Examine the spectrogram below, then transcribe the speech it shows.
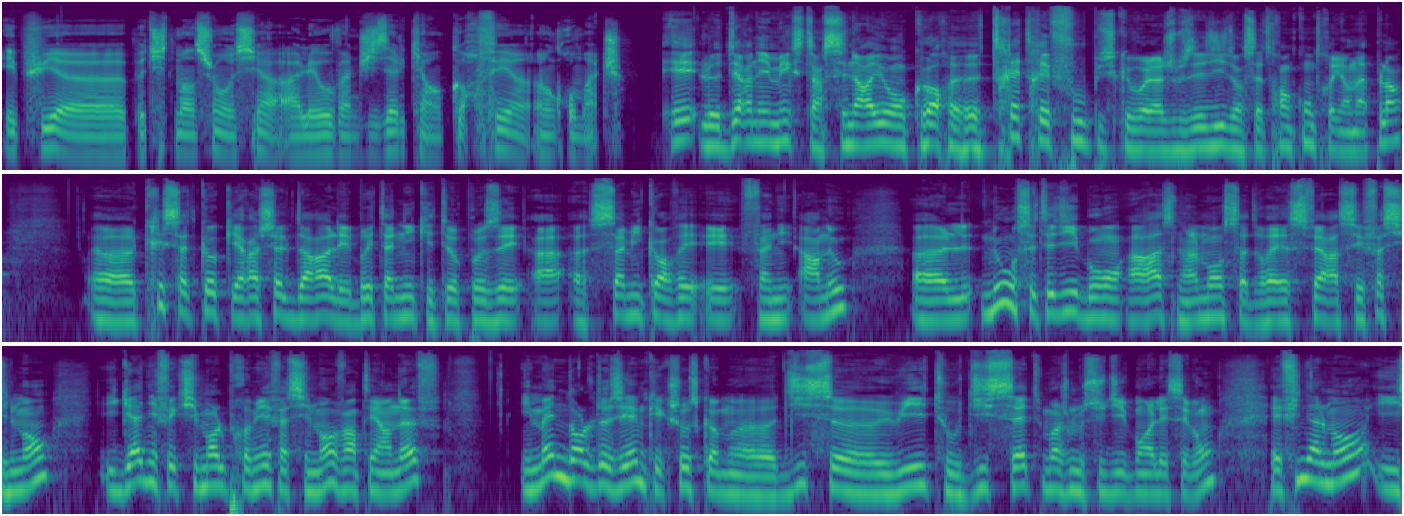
Et puis euh, petite mention aussi à, Léo Van Gisel qui a encore fait un, gros match. Et le dernier mix, c'est un scénario encore très très fou puisque voilà, je vous ai dit dans cette rencontre, il y en a plein. Euh, Chris Hadcock et Rachel Dara, les Britanniques, étaient opposés à euh, Samy Corvée et Fanny Arnoux. Euh, nous, on s'était dit, bon, Arras, normalement, ça devrait se faire assez facilement. Ils gagnent effectivement le premier facilement, 21-9. Ils mènent dans le deuxième quelque chose comme euh, 10-8 ou 10-7. Moi, je me suis dit, bon, allez, c'est bon. Et finalement, ils,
